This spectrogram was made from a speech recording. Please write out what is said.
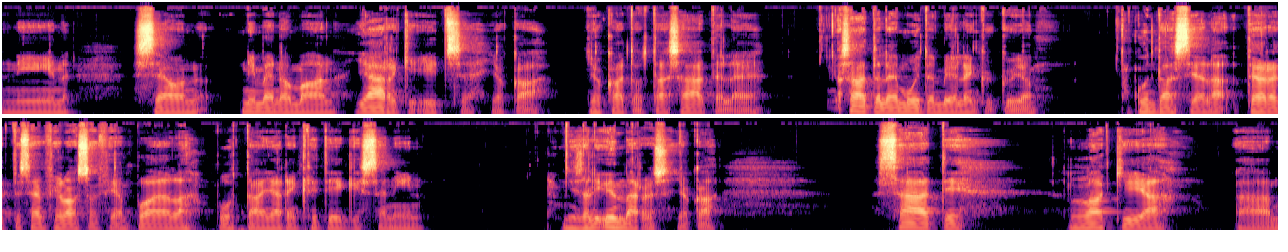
niin se on nimenomaan järki itse, joka, joka tota, säätelee, säätelee muita mielenkykyjä. Kun taas siellä teoreettisen filosofian puolella puhtaan järjen kritiikissä, niin, niin se oli ymmärrys, joka sääti lakia ähm,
